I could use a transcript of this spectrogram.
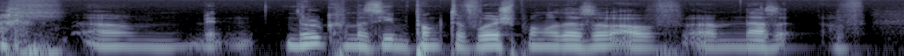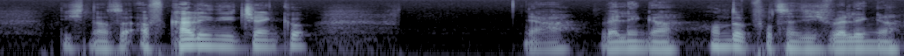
ähm, mit 0,7 Punkte Vorsprung oder so auf, ähm, Nase, auf nicht Nase, auf Kalinitschenko. Ja, Wellinger, hundertprozentig Wellinger.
